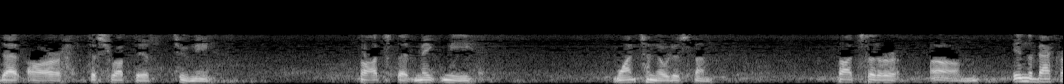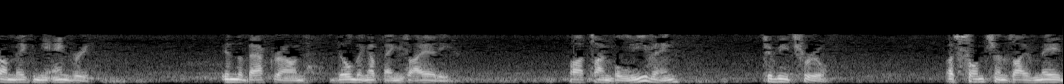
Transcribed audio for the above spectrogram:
that are disruptive to me. Thoughts that make me want to notice them. Thoughts that are um, in the background making me angry. In the background building up anxiety. Thoughts I'm believing to be true. Assumptions I've made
